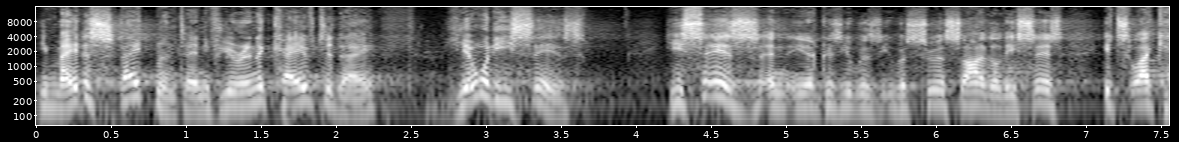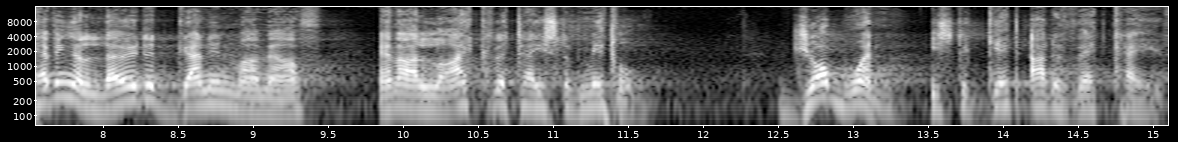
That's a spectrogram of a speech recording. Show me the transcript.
He made a statement, and if you're in a cave today, hear what he says. He says, and you know, because he was, he was suicidal, he says, It's like having a loaded gun in my mouth, and I like the taste of metal. Job one is to get out of that cave.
